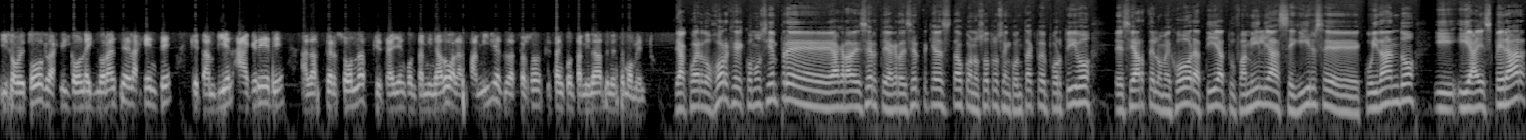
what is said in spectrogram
Y sobre todo con la ignorancia de la gente que también agrede a las personas que se hayan contaminado, a las familias de las personas que están contaminadas en este momento. De acuerdo, Jorge, como siempre, agradecerte, agradecerte que hayas estado con nosotros en Contacto Deportivo, desearte lo mejor a ti, a tu familia, a seguirse cuidando y a esperar,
